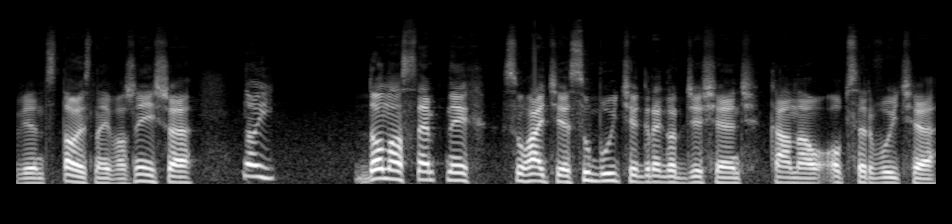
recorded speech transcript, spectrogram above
więc to jest najważniejsze. No i do następnych. Słuchajcie, subujcie Gregor 10 kanał, obserwujcie.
